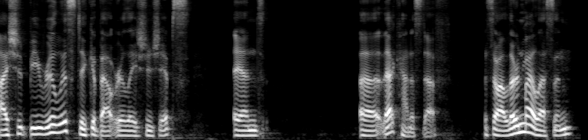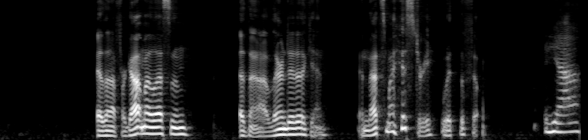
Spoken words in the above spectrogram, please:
I should be realistic about relationships and uh, that kind of stuff. So I learned my lesson, and then I forgot my lesson, and then I learned it again. And that's my history with the film. Yeah.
